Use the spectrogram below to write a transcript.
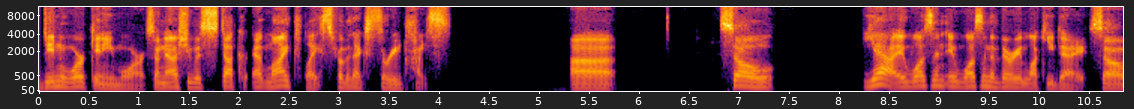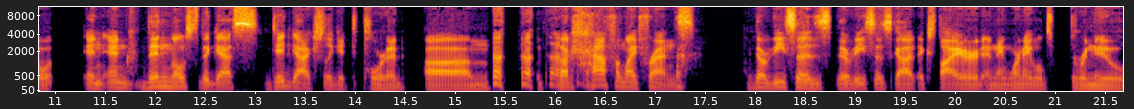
didn't work anymore. So now she was stuck at my place for the next three months. Uh, so yeah, it wasn't it wasn't a very lucky day. So and and then most of the guests did actually get deported. Um, about half of my friends, their visas their visas got expired and they weren't able to renew,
